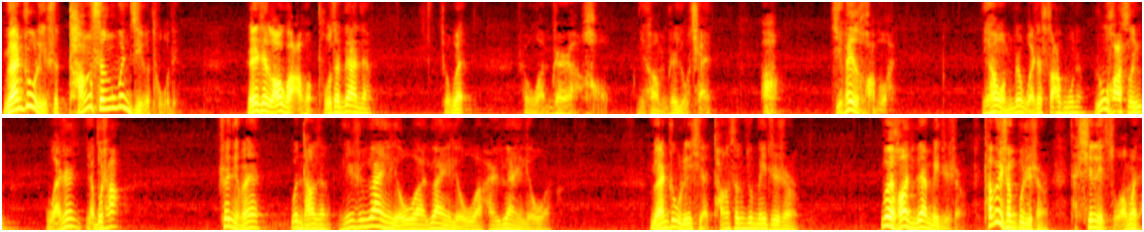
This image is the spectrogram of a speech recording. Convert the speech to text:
原著里是唐僧问几个徒弟，人家这老寡妇菩萨变的，就问说：“我们这儿啊好，你看我们这儿有钱啊，几辈子花不完。你看我们这我这仨姑娘如花似玉。”我这也不差。说你们问唐僧，您是愿意留啊，愿意留啊，还是愿意留啊？原著里写唐僧就没吱声，问好几遍没吱声。他为什么不吱声？他心里琢磨的，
